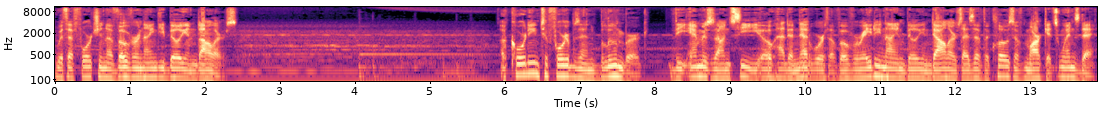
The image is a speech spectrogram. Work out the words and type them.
with a fortune of over $90 billion. According to Forbes and Bloomberg, the Amazon CEO had a net worth of over $89 billion as of the close of markets Wednesday,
